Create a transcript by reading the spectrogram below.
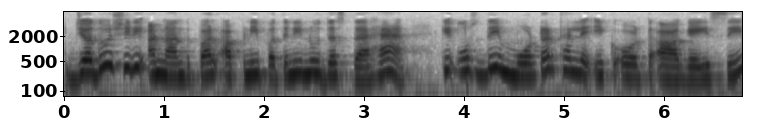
ਜਦੋਂ ਸ਼੍ਰੀ ਆਨੰਦਪਾਲ ਆਪਣੀ ਪਤਨੀ ਨੂੰ ਦੱਸਦਾ ਹੈ ਕਿ ਉਸ ਦੀ ਮੋਟਰ ਥੱਲੇ ਇੱਕ ਔਰਤ ਆ ਗਈ ਸੀ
